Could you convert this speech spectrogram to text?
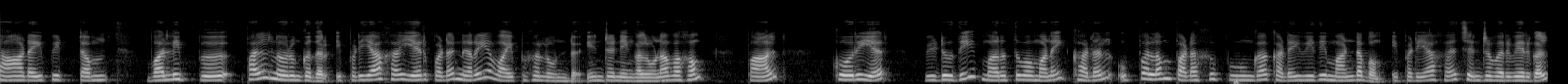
தாடை பிட்டம் வலிப்பு பல் நொறுங்குதல் இப்படியாக ஏற்பட நிறைய வாய்ப்புகள் உண்டு. இன்று நீங்கள் உணவகம் பால் கொரியர் விடுதி மருத்துவமனை கடல் உப்பளம் படகு பூங்கா கடைவீதி மண்டபம் இப்படியாக சென்று வருவீர்கள்.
